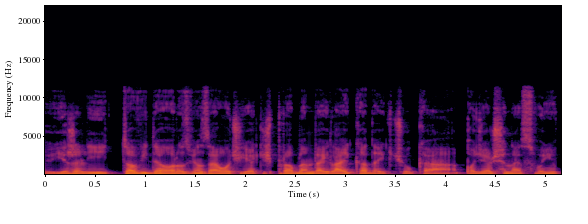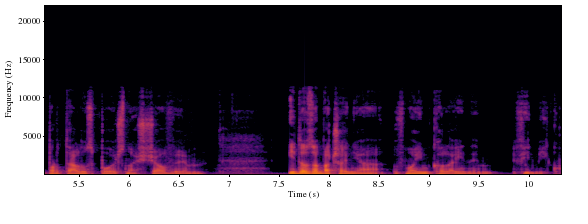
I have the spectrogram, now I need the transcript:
Jeżeli to wideo rozwiązało Ci jakiś problem, daj lajka, daj kciuka, podziel się na swoim portalu społecznościowym i do zobaczenia w moim kolejnym filmiku.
